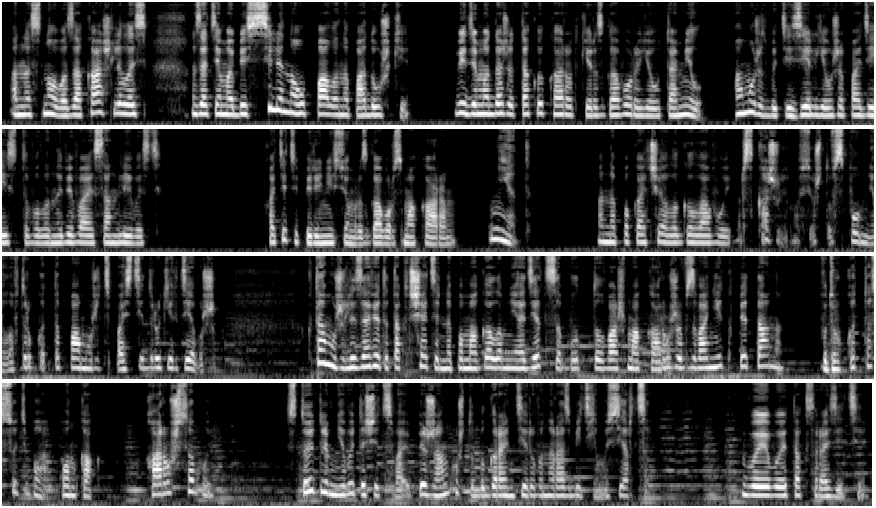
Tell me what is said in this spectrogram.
Она снова закашлялась, затем обессиленно упала на подушки. Видимо, даже такой короткий разговор ее утомил, а может быть и зелье уже подействовало, навевая сонливость. Хотите, перенесем разговор с Макаром? Нет. Она покачала головой. Расскажу ему все, что вспомнила. Вдруг это поможет спасти других девушек. К тому же Лизавета так тщательно помогала мне одеться, будто ваш Макар уже в звании капитана. Вдруг это судьба? Он как? Хорош собой? Стоит ли мне вытащить свою пижамку, чтобы гарантированно разбить ему сердце? Вы его и так сразите.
